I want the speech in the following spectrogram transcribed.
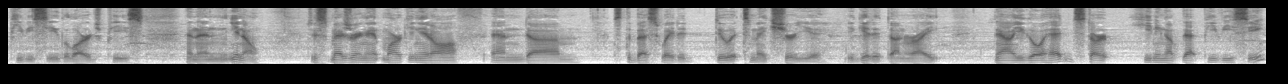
PVC, the large piece and then you know just measuring it, marking it off and um, it's the best way to do it to make sure you, you get it done right. Now you go ahead and start heating up that PVC.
